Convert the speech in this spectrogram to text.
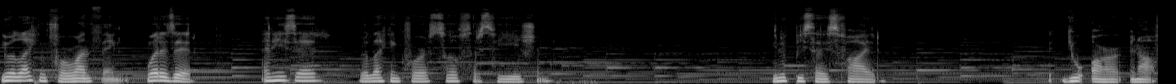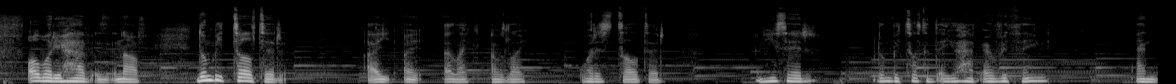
you're lacking for one thing. What is it? And he said, you're lacking for self satisfaction. You need to be satisfied. You are enough. All what you have is enough. Don't be tilted. I, I, I like, I was like, what is tilted? And he said, don't be tilted that you have everything and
